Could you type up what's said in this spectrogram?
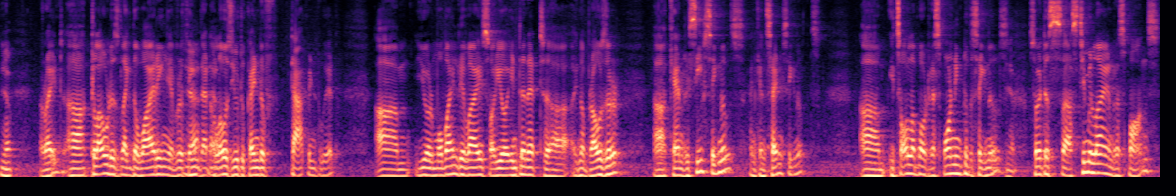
yep. right? Uh, cloud is like the wiring, everything yeah, that yeah. allows you to kind of tap into it. Um, your mobile device or your internet, uh, you know, browser uh, can receive signals and can send signals. Um, it's all about responding to the signals. Yep. So it is uh, stimuli and response.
